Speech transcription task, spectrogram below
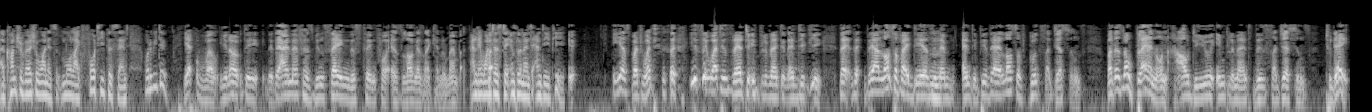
a controversial one, it's more like 40%. What do we do? Yeah, well, you know, the, the, the IMF has been saying this thing for as long as I can remember. And they want But- us to implement NDP. Yes, but what you say? What is there to implement in NDP? There, there, there are lots of ideas in mm. M- NDP. There are lots of good suggestions, but there's no plan on how do you implement these suggestions today.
